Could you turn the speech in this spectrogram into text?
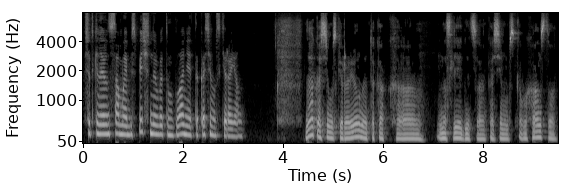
Все-таки, наверное, самый обеспеченный в этом плане – это Касимовский район. Да, Касимовский район – это как э, наследница Касимовского ханства,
